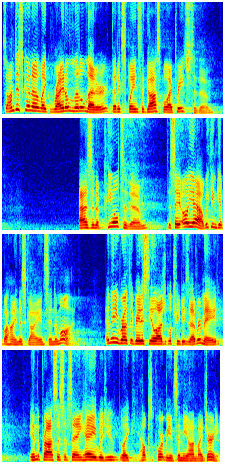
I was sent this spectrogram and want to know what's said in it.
So I'm just going to like write a little letter that explains the gospel I preach to them as an appeal to them to say, oh, yeah, we can get behind this guy and send him on. And then he wrote the greatest theological treatise ever made in the process of saying, hey, would you like help support me and send me on my journey?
